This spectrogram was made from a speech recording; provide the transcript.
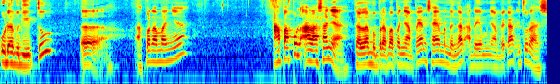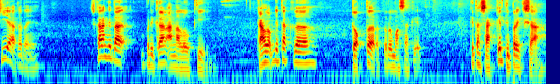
Udah begitu, uh, apa namanya apa pun alasannya dalam beberapa penyampaian saya mendengar ada yang menyampaikan itu rahasia katanya. Sekarang kita berikan analogi. Kalau kita ke dokter ke rumah sakit kita sakit diperiksa.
